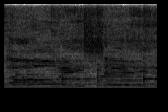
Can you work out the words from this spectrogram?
Home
